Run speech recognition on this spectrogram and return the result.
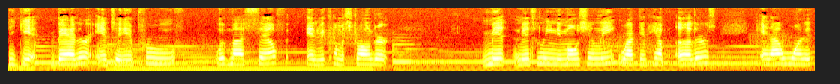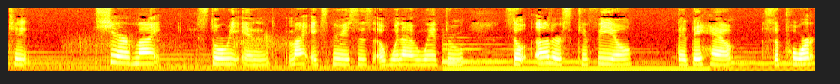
to get better and to improve with myself, and become a stronger mentally and emotionally, where I can help others. And I wanted to share my story and my experiences of what I went through, so others can feel that they have support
